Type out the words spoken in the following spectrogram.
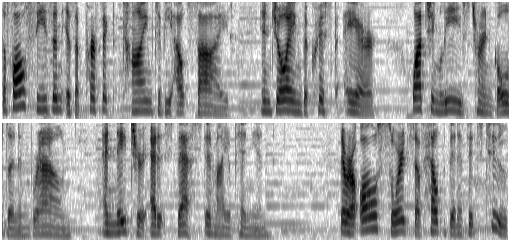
The fall season is a perfect time to be outside, enjoying the crisp air, watching leaves turn golden and brown, and nature at its best, in my opinion. There are all sorts of health benefits too,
